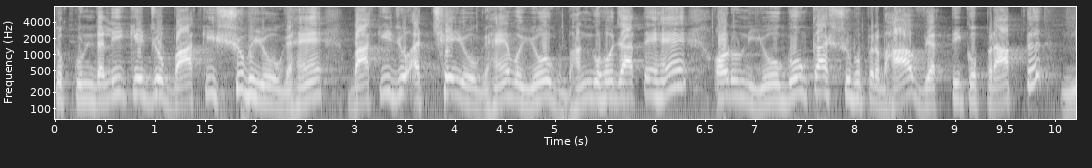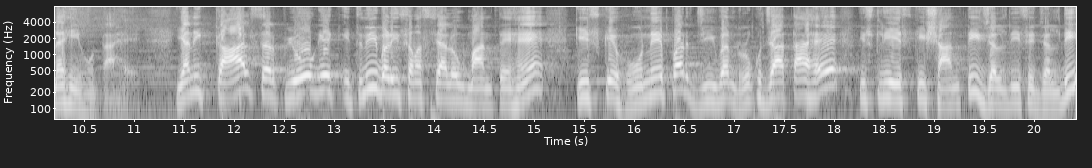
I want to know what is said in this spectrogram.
तो कुंडली के जो बाकी शुभ योग हैं, बाकी जो अच्छे योग हैं, वो योग भंग हो जाते हैं और उन योगों का शुभ प्रभाव व्यक्ति को प्राप्त नहीं होता है। यानी काल सर्पयोग एक इतनी बड़ी समस्या लोग मानते हैं कि इसके होने पर जीवन रुक जाता है, इसलिए इसकी शांति जल्दी से जल्दी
